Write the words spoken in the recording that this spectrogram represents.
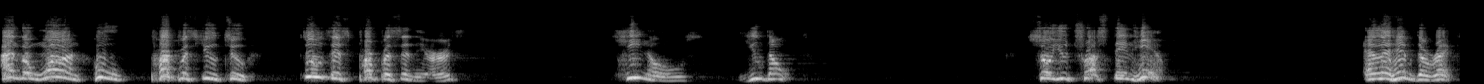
and the one who purposed you to do this purpose in the earth, he knows you don't. So you trust in him and let him direct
